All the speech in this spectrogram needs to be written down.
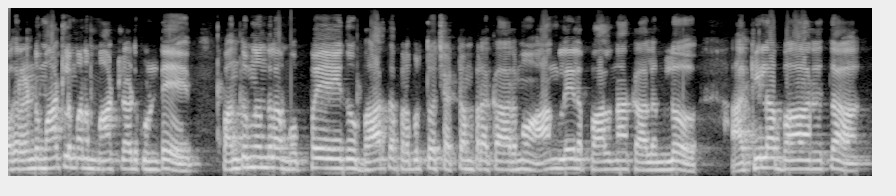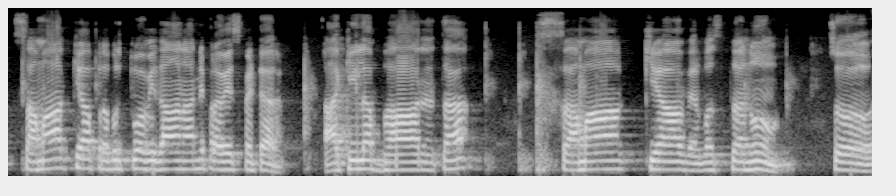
ఒక రెండు మాటలు మనం మాట్లాడుకుంటే పంతొమ్మిది వందల ముప్పై ఐదు భారత ప్రభుత్వ చట్టం ప్రకారము ఆంగ్లేయుల పాలనా కాలంలో అఖిల భారత సమాఖ్య ప్రభుత్వ విధానాన్ని ప్రవేశపెట్టారు. అఖిల భారత సమాఖ్య వ్యవస్థను. సో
